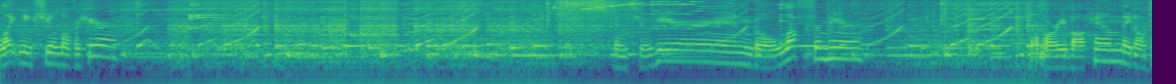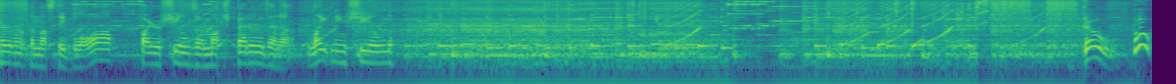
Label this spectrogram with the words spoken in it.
lightning shield over here. Spin through here and go left from here. Don't worry about him, they don't hurt him unless they blow up. Fire shields are much better than a lightning shield. Go! Woo!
